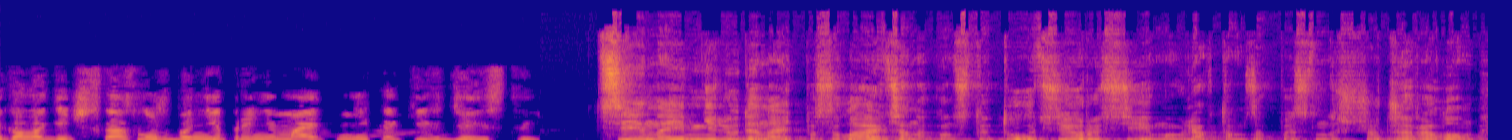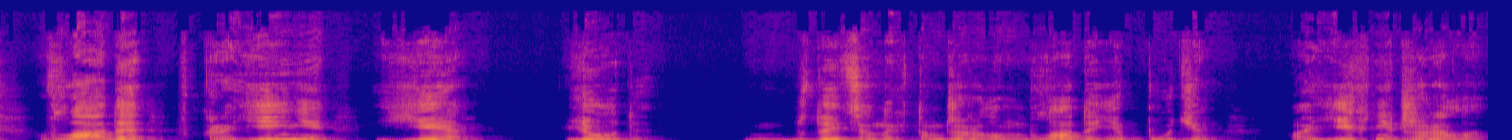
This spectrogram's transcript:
Екологічна служба не приймає ніяких дій. Ці наївні люди навіть посилаються на Конституцію Росії, мовляв, там записано, що джерелом влади в країні є люди. Здається, в них там джерелом влади є Путін, а їхні джерела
